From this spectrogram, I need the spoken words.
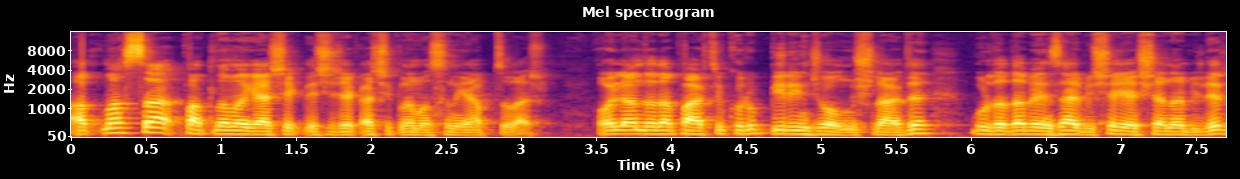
Atmazsa patlama gerçekleşecek açıklamasını yaptılar. Hollanda'da parti kurup birinci olmuşlardı. Burada da benzer bir şey yaşanabilir.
